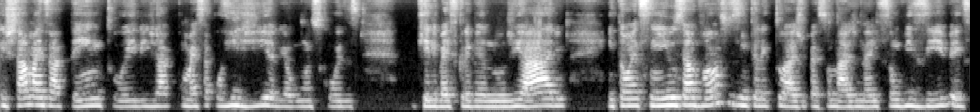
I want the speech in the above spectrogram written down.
está mais atento, ele já começa a corrigir ali algumas coisas que ele vai escrevendo no diário. Então, assim, os avanços intelectuais do personagem, né, eles são visíveis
